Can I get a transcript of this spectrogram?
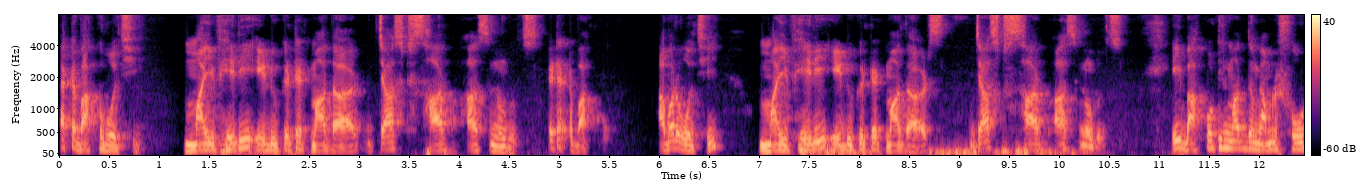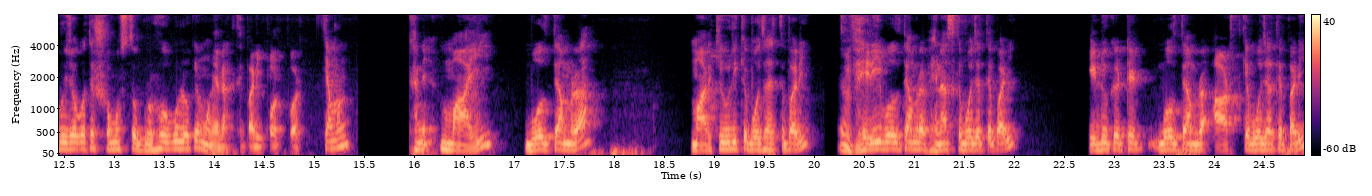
একটা বাক্য বলছি। My very educated mother just serve us noodles এটা একটা বাক্য। আবার বলছি my very educated mothers just serve us noodles এই বাক্যটির মাধ্যমে আমরা সৌরজগতের সমস্ত গ্রহগুলোকে মনে রাখতে পারি পরপর। কেমন? এখানে মাই বলতে আমরা মার্কিউরিকে বোঝাতে পারি, ভেরি বলতে আমরা ভেনাসকে বোঝাতে পারি, এডুকেটেড বলতে আমরা আর্থকে বোঝাতে পারি,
